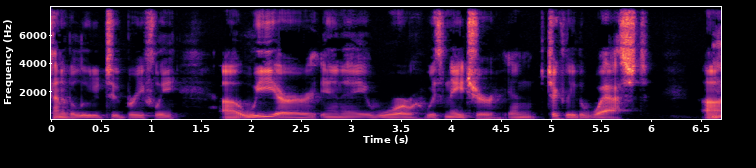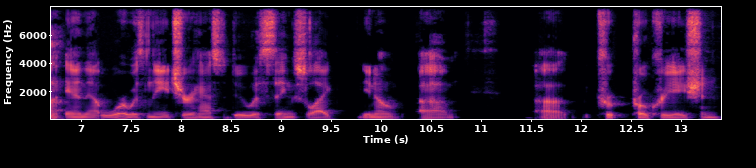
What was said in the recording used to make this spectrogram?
kind of alluded to briefly uh, we are in a war with nature, and particularly the West. Uh, mm. And that war with nature has to do with things like, you know, um, uh, cr- procreation,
